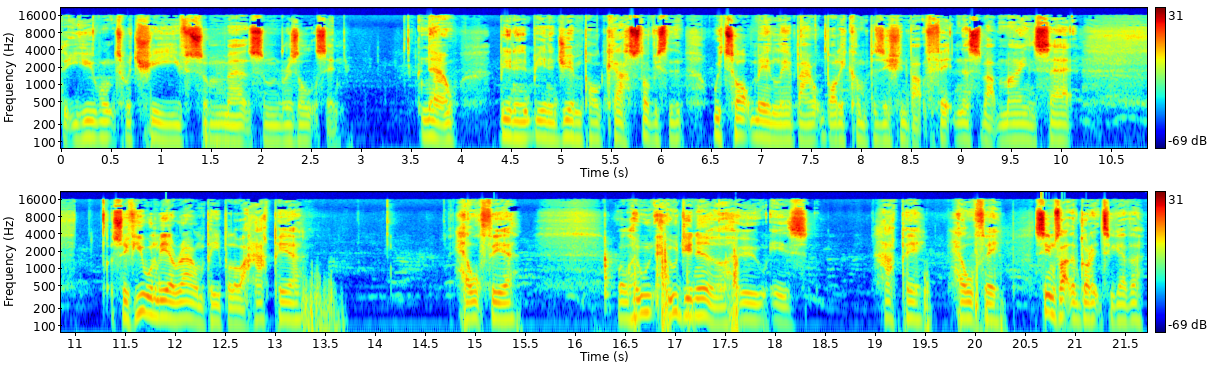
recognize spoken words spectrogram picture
that you want to achieve some uh, some results in. Now, being a, being a gym podcast, obviously we talk mainly about body composition, about fitness, about mindset. So if you want to be around people who are happier, healthier, well, who who do you know who is happy, healthy, seems like they've got it together,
